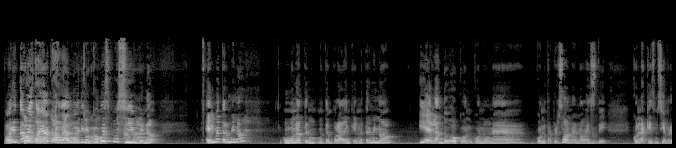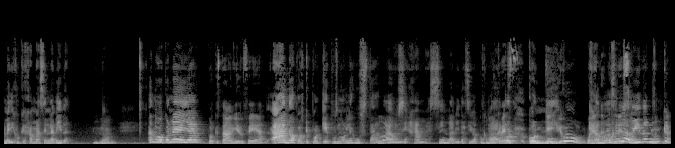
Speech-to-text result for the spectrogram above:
Ahorita me estoy acordando ¿Cómo, y digo, Chihuahua? ¿cómo es posible, Ajá. no? Él me terminó, hubo una tem- temporada en que él me terminó y él anduvo con, con una, con otra persona, ¿no? Este, con la que siempre me dijo que jamás en la vida. Anduvo con ella, Porque estaba bien fea. Ah, no, pues que porque pues no le gustaba, o sea, jamás en la vida se iba a ¿Cómo comparar crees? con, conmigo, Que yo jamás en eso. la vida, nunca.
